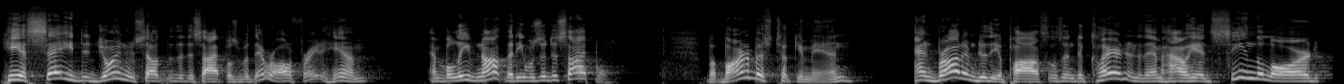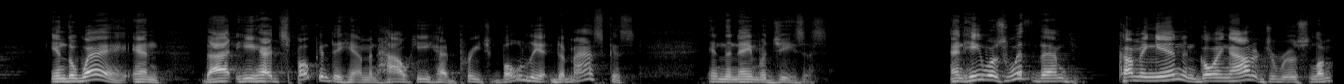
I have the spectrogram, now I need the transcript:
he essayed to join himself to the disciples, but they were all afraid of him and believed not that he was a disciple. But Barnabas took him in and brought him to the apostles and declared unto them how he had seen the Lord in the way, and that he had spoken to him, and how he had preached boldly at Damascus in the name of Jesus. And he was with them coming in and going out of Jerusalem,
